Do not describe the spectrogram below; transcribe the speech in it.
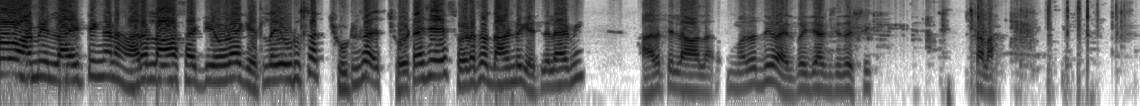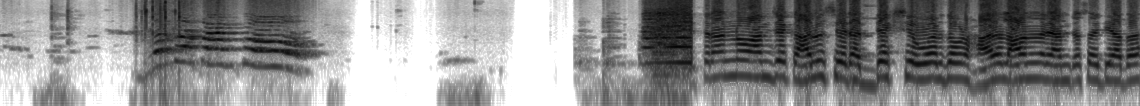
हो, आम्ही लाइटिंग आणि हार लावासाठी एवढा घेतला एवढसा छोटसा छोट्याशा छोटासा दांडू घेतलेला आहे आम्ही. हार ते लावायला. मदत व्हायला पाहिजे आमची तशी. चला. मित्रांनो आमचे कालू शेठ अध्यक्ष वर जाऊन हार लावणार आहे आमच्यासाठी आता.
